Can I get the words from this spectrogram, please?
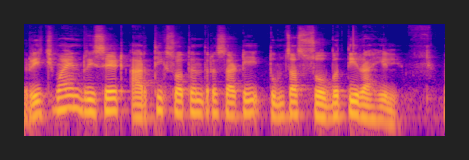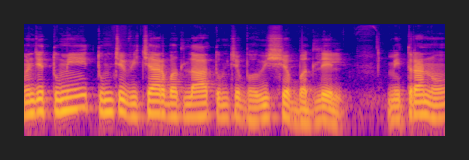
रिच माइंड रिसेट आर्थिक स्वातंत्र्यासाठी तुमचा सोबती राहील. म्हणजे तुम्ही तुमचे विचार बदला तुमचे भविष्य बदलेल. मित्रांनो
